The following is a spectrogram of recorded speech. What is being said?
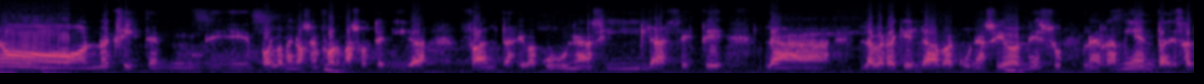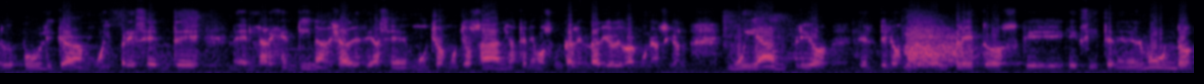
no, no existen, eh, por lo menos en forma sostenida, faltas de vacunas y las, este, la, la verdad que la vacunación es una herramienta de salud pública muy presente en la Argentina ya desde hace muchos, muchos años. Tenemos un calendario de vacunación muy amplio, de, los más completos que, que existen en el mundo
